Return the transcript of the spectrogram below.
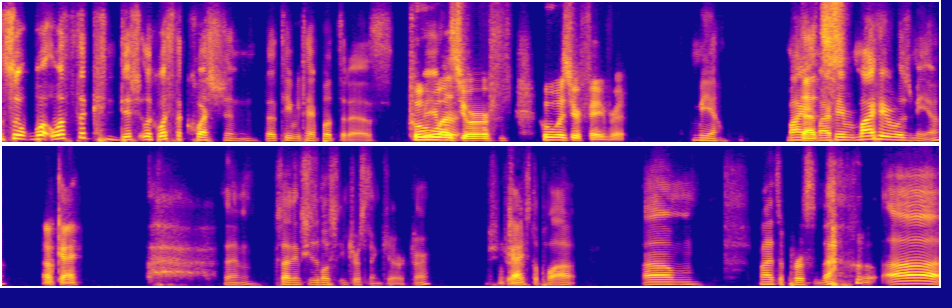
So what? What's the condition? Like, what's the question that TV Time puts it as? Who was your Who was your favorite? Mia. My my favorite. My favorite was Mia. Okay. then, because I think she's the most interesting character. She Okay. drives the plot. Um, mine's a person now. uh,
